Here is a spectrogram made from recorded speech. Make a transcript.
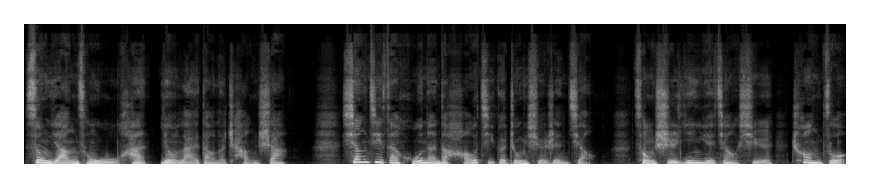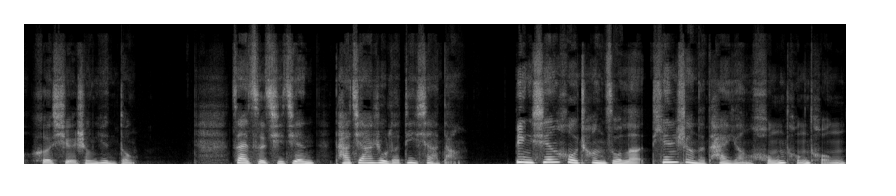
宋阳从武汉又来到了长沙，相继在湖南的好几个中学任教，从事音乐教学、创作和学生运动。在此期间，他加入了地下党，并先后创作了《天上的太阳红彤彤》《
